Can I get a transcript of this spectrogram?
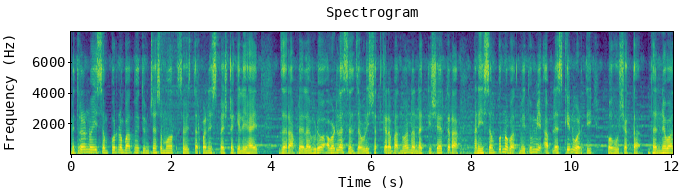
मित्रांनो ही संपूर्ण बातमी तुमच्यासमोर सविस्तरपणे स्पष्ट केली आहेत जर आपल्याला व्हिडिओ आवडला असेल जवळील शेतकऱ्या बांधवांना नक्की शेअर करा आणि ही संपूर्ण बातमी तुम्ही आपल्या स्क्रीनवरती बघू शकता. धन्यवाद.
